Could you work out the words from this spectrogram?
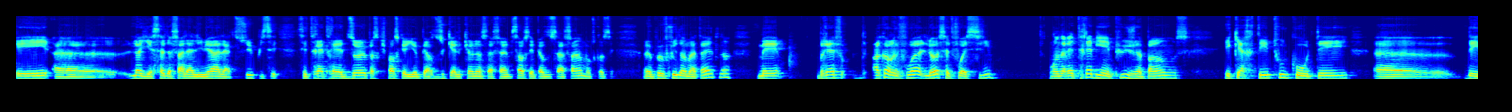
Et euh, là, il essaie de faire la lumière là-dessus. Puis c'est, c'est très, très dur parce que je pense qu'il a perdu quelqu'un dans sa femme. Ça, c'est perdu sa femme. En tout cas, c'est un peu flou dans ma tête. là. Mais Bref, encore une fois, là, cette fois-ci, on aurait très bien pu, je pense, écarter tout le côté euh, des,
